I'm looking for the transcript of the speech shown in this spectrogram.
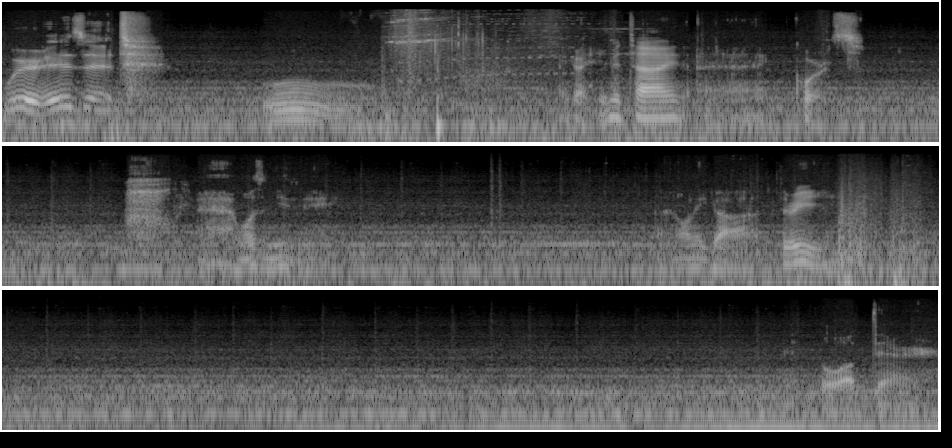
Where is it? Ooh. I got hematite and quartz. Holy man, it wasn't easy. I only got three. Go up there.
